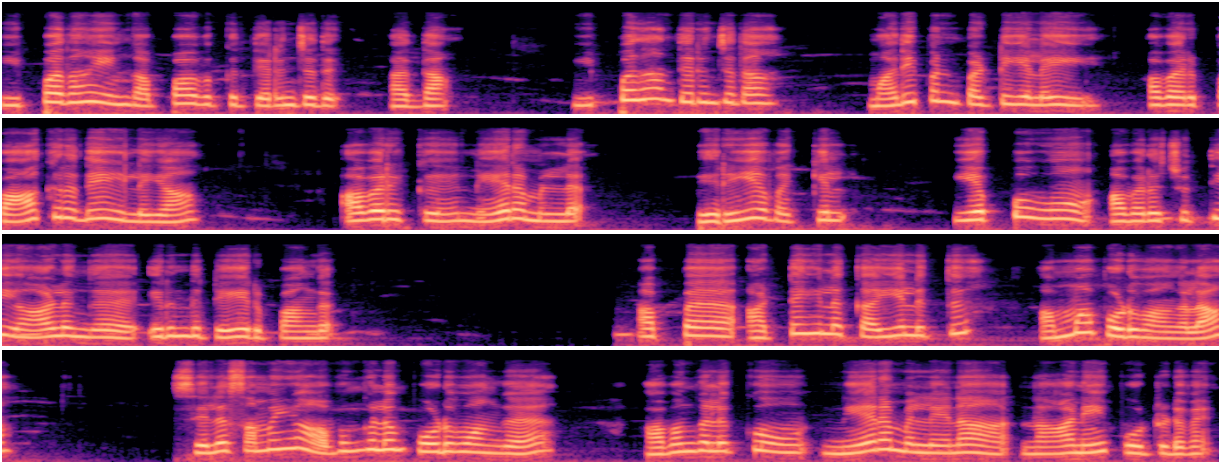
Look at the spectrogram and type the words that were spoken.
இப்பதான் எங்க அப்பாவுக்கு தெரிஞ்சது அதான். இப்பதான் தெரிஞ்சதா? மதிப்பெண் பட்டியலை அவர் பார்க்கறதே இல்லையா அவருக்கு நேரமில்ல பெரிய வக்கீல் எப்பவும் அவரை சுத்தி ஆளுங்க இருந்துட்டே இருப்பாங்க அப்ப அட்டையில கையெழுத்து அம்மா போடுவாங்களா? சில சமயம் அவங்களும் போடுவாங்க. அவங்களுக்கும் நேரம் இல்லைன்னா நானே போட்டுடுவேன்.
